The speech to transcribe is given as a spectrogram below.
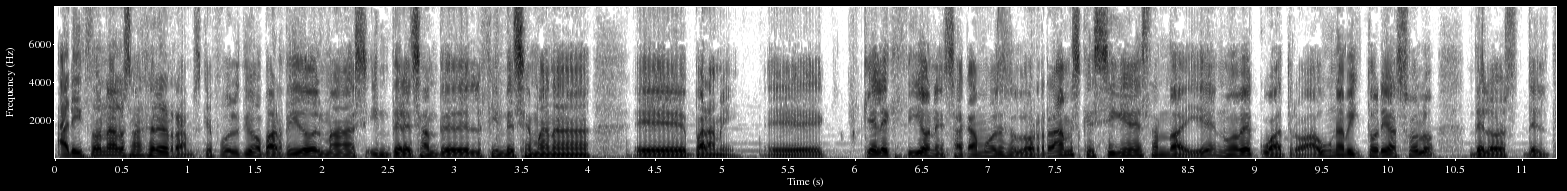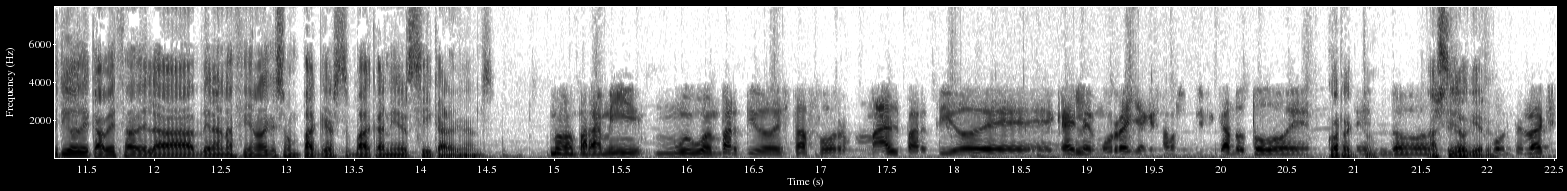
Arizona, Los Ángeles Rams, que fue el último partido, el más interesante del fin de semana eh, para mí. Eh, ¿Qué lecciones sacamos de eso? Los Rams que siguen estando ahí, ¿eh? 9-4, a una victoria solo de los, del trío de cabeza de la, de la Nacional, que son Packers, Buccaneers y Cardinals. Bueno, para mí, muy buen partido de Stafford, mal partido de Kyler Murray, ya que estamos simplificando todo en, Correcto. en los, Así lo en quiero. quarterbacks.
